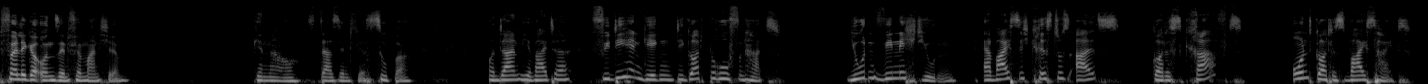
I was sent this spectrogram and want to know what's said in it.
Völliger Unsinn für manche. Genau, da sind wir. Super. Und dann hier weiter. Für die hingegen, die Gott berufen hat, Juden wie Nichtjuden, erweist sich Christus als Gottes Kraft und Gottes Weisheit.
